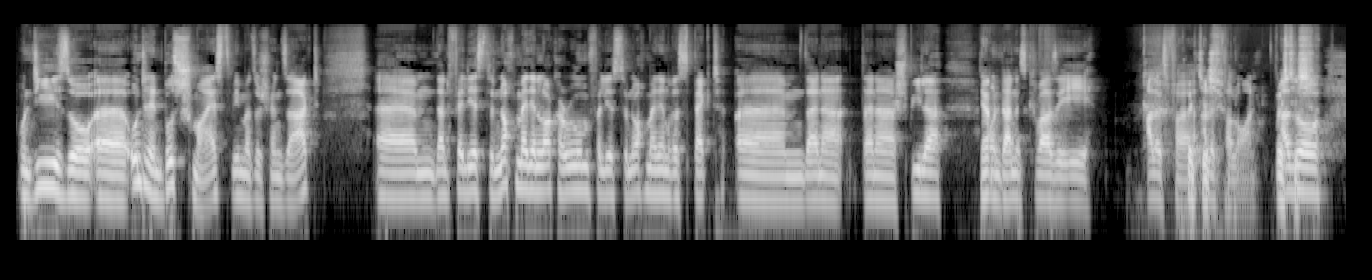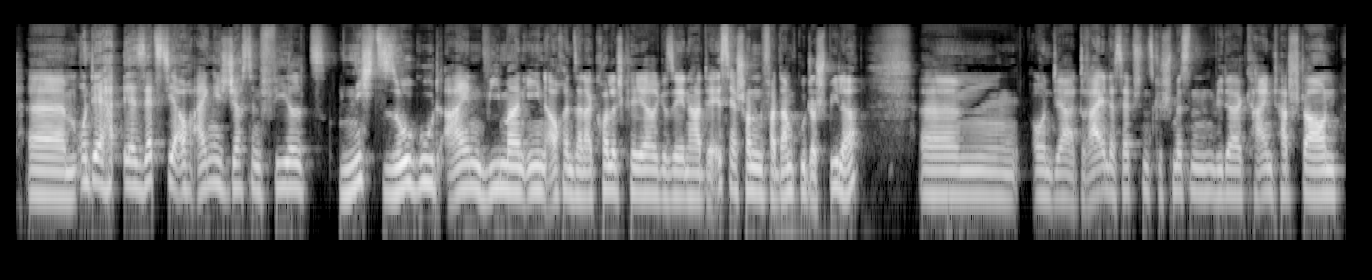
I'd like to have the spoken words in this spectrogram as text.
und die so äh, unter den Bus schmeißt, wie man so schön sagt. Ähm, dann verlierst du noch mehr den Lockerroom, verlierst du noch mehr den Respekt ähm, deiner, deiner Spieler ja. und dann ist quasi eh alles, ver Richtig. alles verloren. Richtig. Also, ähm, und er, er setzt ja auch eigentlich Justin Fields nicht so gut ein, wie man ihn auch in seiner College-Karriere gesehen hat. Er ist ja schon ein verdammt guter Spieler. Ähm, und ja, drei Interceptions geschmissen, wieder kein Touchdown.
